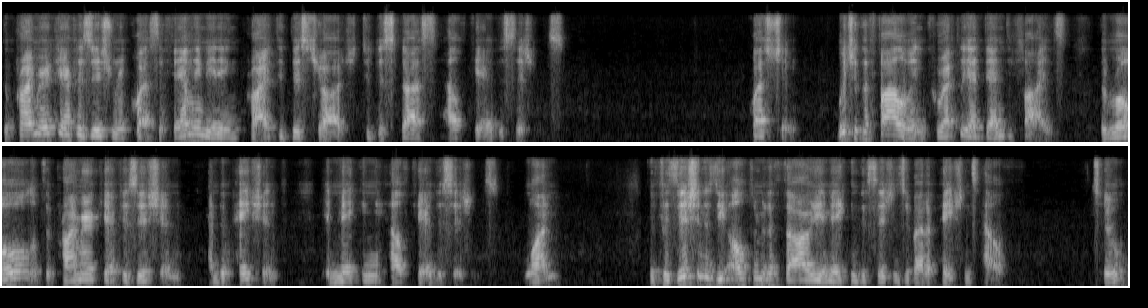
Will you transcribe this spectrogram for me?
The primary care physician requests a family meeting prior to discharge to discuss health care decisions. Question. Which of the following correctly identifies the role of the primary care physician and the patient in making healthcare decisions? One, the physician is the ultimate authority in making decisions about a patient's health. Two,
